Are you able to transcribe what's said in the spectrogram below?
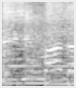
be my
